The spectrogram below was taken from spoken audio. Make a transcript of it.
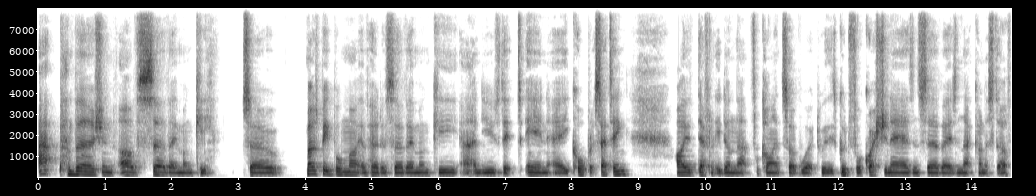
app version of SurveyMonkey. So most people might have heard of SurveyMonkey and used it in a corporate setting. I've definitely done that for clients I've worked with. It's good for questionnaires and surveys and that kind of stuff.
